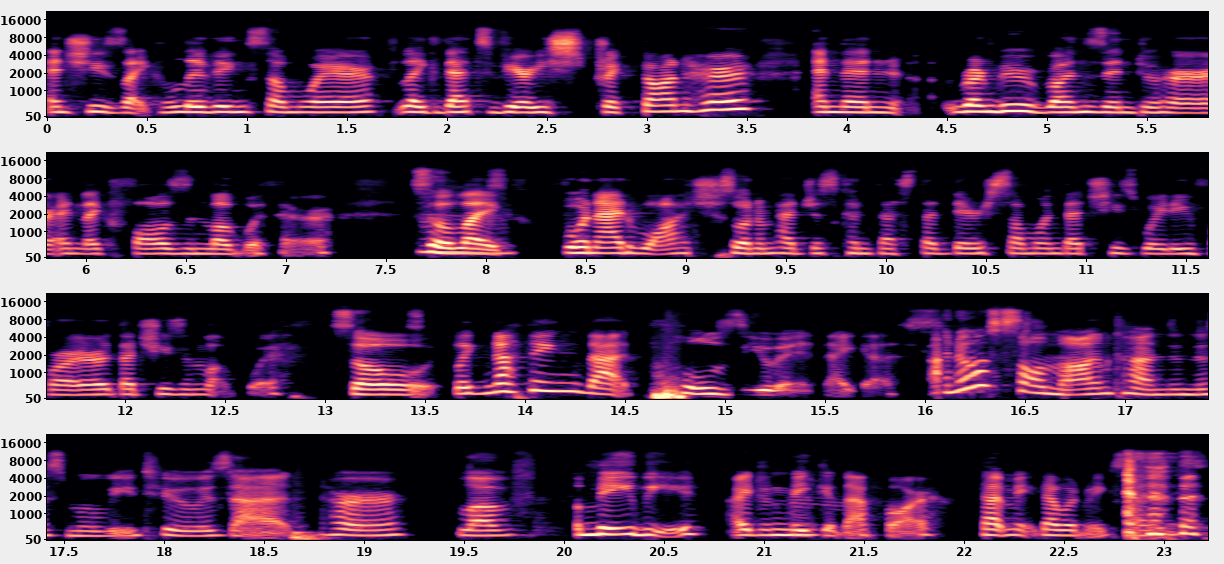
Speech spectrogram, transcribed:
and she's like living somewhere like that's very strict on her and then Ranbir runs into her and like falls in love with her. So Mhm. like when I'd watched, Sonam had just confessed that there's someone that she's waiting for or that she's in love with. So like nothing that pulls you in, I guess. I know Salman Khan's in this movie too. Is that her love? Maybe I didn't make it that far. That make that would make sense.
